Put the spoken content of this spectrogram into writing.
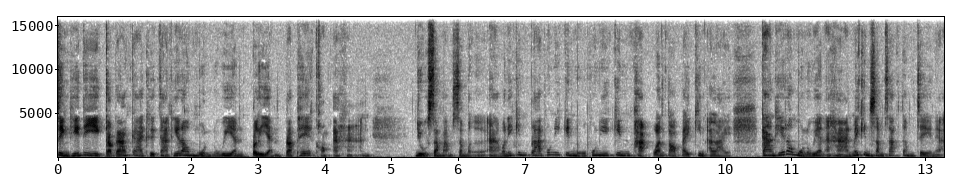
สิ่งที่ดีกับร่างกายคือการที่เราหมุนเวียนเปลี่ยนประเภทของอาหารอยู่สม่ำเสมอ อ่าวันนี้กินปลา พรุ่งนี้กินหมู พรุ่งนี้กินผัก วันต่อไปกินอะไร การที่เราหมุนเวียนอาหารไม่กินซ้ำซากจำเจเนี่ย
